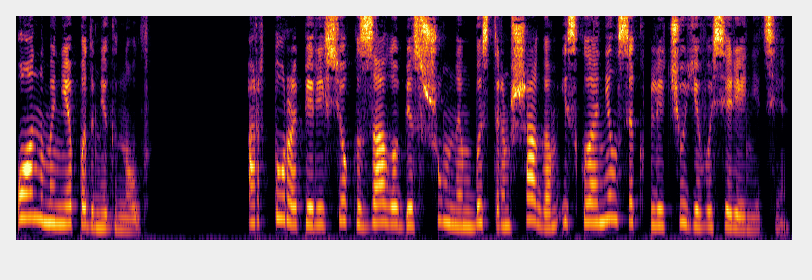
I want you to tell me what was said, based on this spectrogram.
Он мне подмигнул. — Артура пересек залу бесшумным быстрым шагом и склонился к плечу его сиренити.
